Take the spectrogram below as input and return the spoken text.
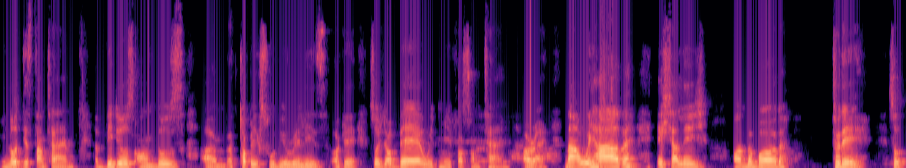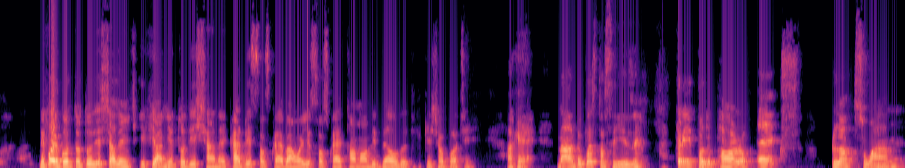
in no distant time, videos on those um, topics will be released. Okay, so just bear with me for some time. All right, now we have a challenge on the board today. So before you go to, to this challenge, if you are new to this channel, kindly subscribe, and when you subscribe, turn on the bell notification button. Okay, now the question says 3 to the power of x plus 1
